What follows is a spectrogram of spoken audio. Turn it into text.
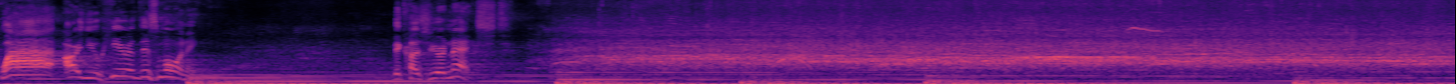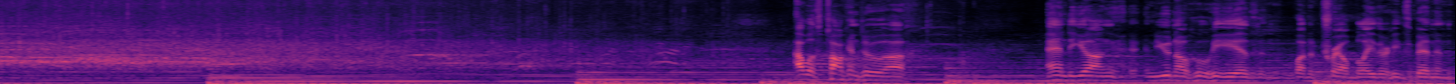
Why are you here this morning? Because you're next. I was talking to uh, Andy Young, and you know who he is and what a trailblazer he's been in,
